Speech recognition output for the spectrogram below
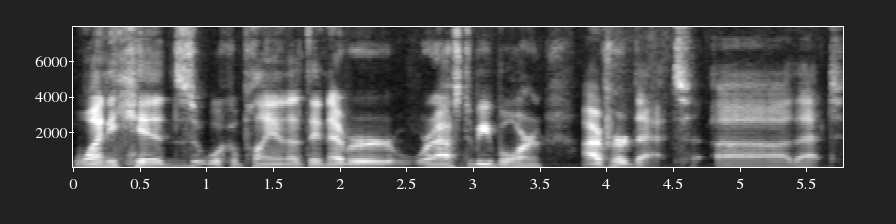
whiny kids will complain that they never were asked to be born. I've heard that. Uh, that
